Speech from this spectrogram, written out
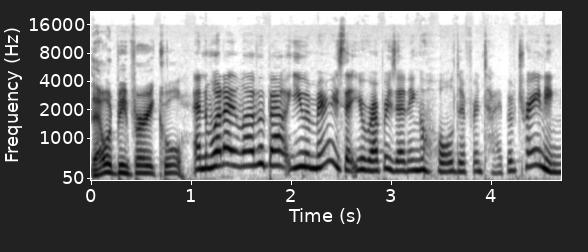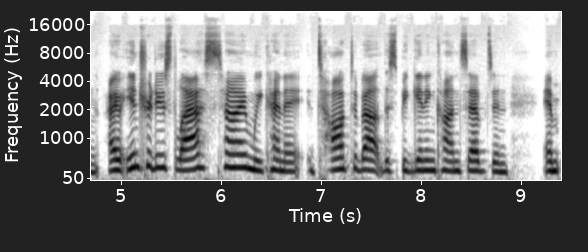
That would be very cool. And what I love about you and Mary is that you're representing a whole different type of training. I introduced last time, we kind of talked about this beginning concept and, and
